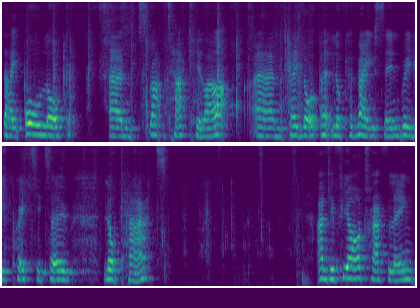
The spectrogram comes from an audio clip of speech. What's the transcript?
they all look um, spectacular. Um, they look, uh, look amazing really pretty to look at. And if you're travelling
